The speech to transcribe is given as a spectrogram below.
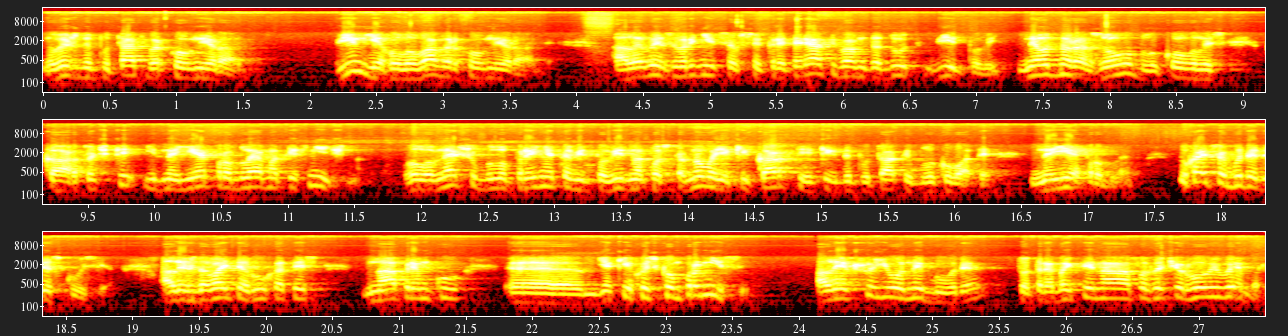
Ну ви ж депутат Верховної Ради. Він є голова Верховної Ради. Але ви зверніться в секретаріат і вам дадуть відповідь. Неодноразово блоковувались карточки і не є проблема технічна. Головне, щоб було прийнята відповідна постанова, які картки, яких депутатів блокувати. Не є проблем. Ну хай це буде дискусія. Але ж давайте рухатись в напрямку е, якихось компромісів. Але якщо його не буде, то треба йти на позачергові вибори.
